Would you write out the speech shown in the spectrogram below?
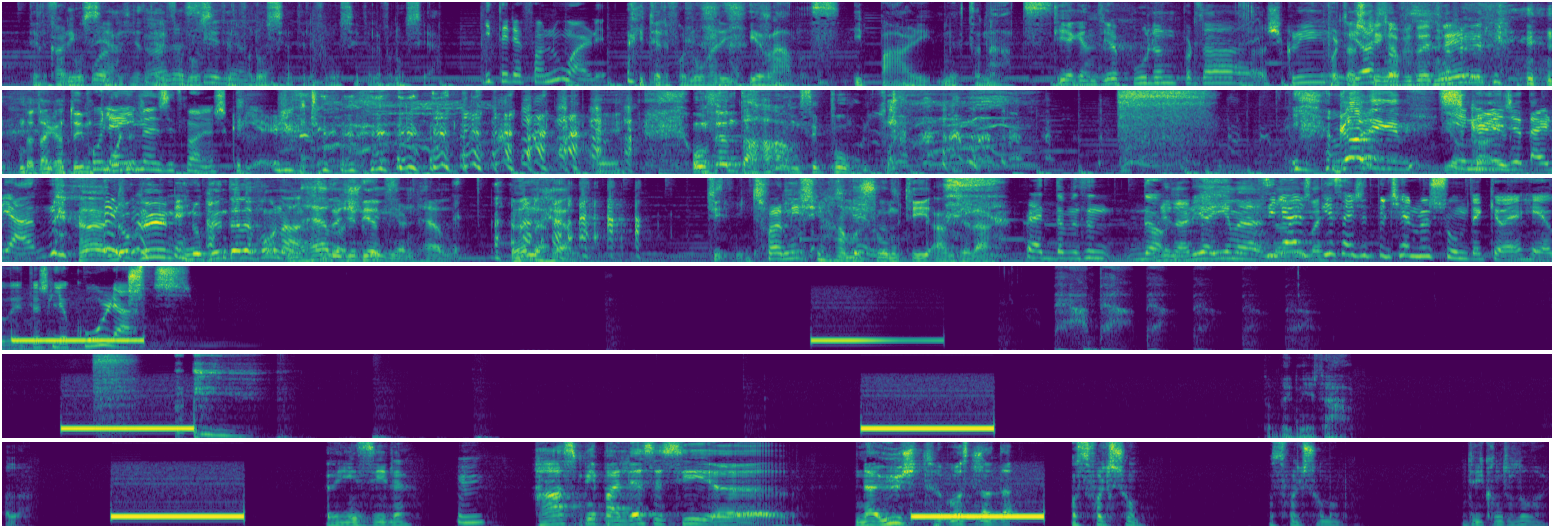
Telefonusja, telefonusja, telefonusja, telefonusja, telefonusja. I telefonuari. I telefonuari i radhës, i pari në këtë natë. Ti e ke nxjerr pulën për ta shkri? Për ta shkri nga frigoriferi? Do ta gatoj pulën. Pula ime është gjithmonë e shkrirë. Unë them ta ham si pulë. Gati kemi. Jo, jemi vegetarian. Nuk hyn, nuk hyn telefona. Në hell, në hell. Në hell. Ti çfarë mishi ha më shumë ti Anxhela? Pra do të thënë do. Kulinaria ime. Cila është pjesa që të pëlqen më shumë te kjo e hellit? Është lëkura. Të bëj mirë të hapë. Ola. Edhe një zile. Mm. Hasmi pa lese si uh, na ysht, mos na da. Mos fol shumë. Mos fol shumë. Dhe e kontrolluar.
